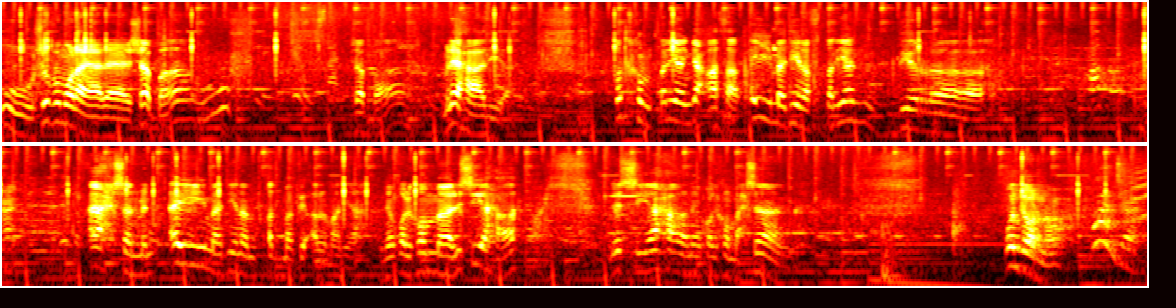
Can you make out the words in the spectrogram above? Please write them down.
أوه شوفوا موراي هذا. شابة. شابة. مليحة هذه. قلت لكم الطليان كاع آثار. أي مدينة في الطليان دير آه، أحسن من أي مدينة متقدمة في ألمانيا. نقول لكم آه، للسياحة. للسياحة راني نقول لكم أحسن. Buongiorno. Prego.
